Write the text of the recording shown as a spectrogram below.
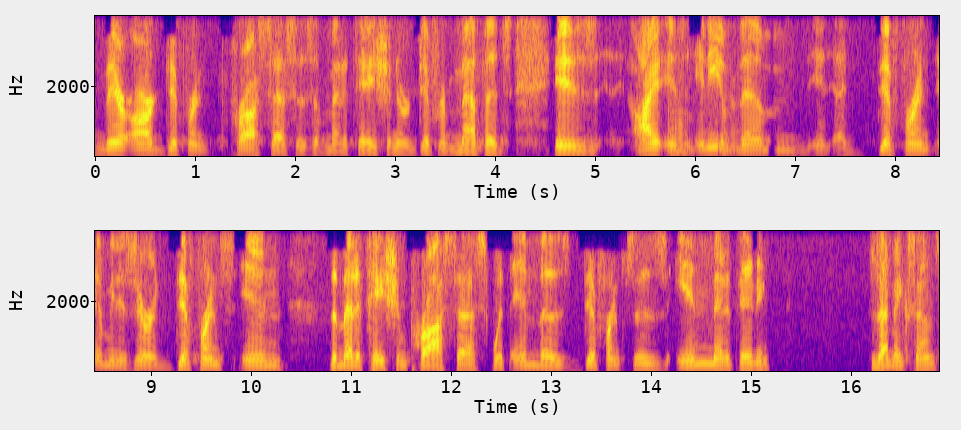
there are different processes of meditation or different methods. Is I is um, any yeah. of them a different? I mean, is there a difference in the meditation process within those differences in meditating? Does that make sense?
